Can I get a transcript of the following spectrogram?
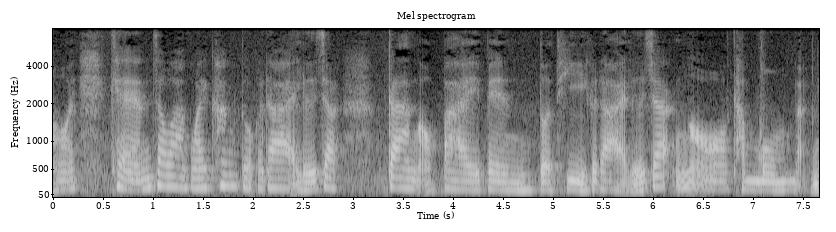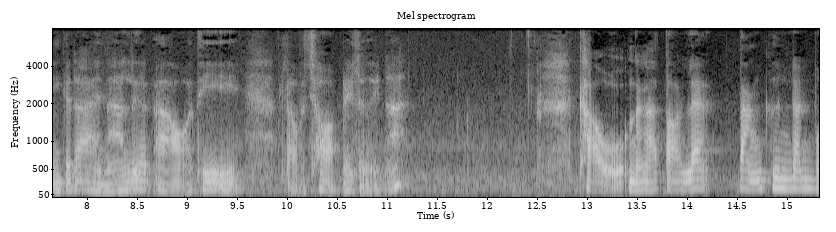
น้อย แขนจะวางไว้ข้างตัวก็ได้ หรือจะกางออกไปเป็นตัวทีก็ได้ หรือจะงอทำมุมแบบนี้ก็ได้นะ เลือกเอาที่เราชอบได้เลยนะ เข่านะคะตอนแรกตั้งขึ้นด้านบ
